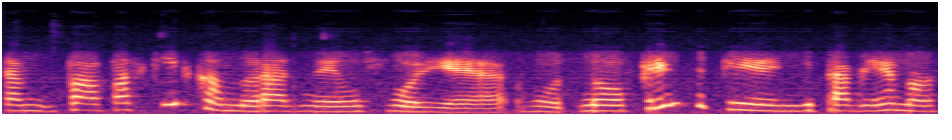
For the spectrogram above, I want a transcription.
там по, по скидкам разные условия, вот. но в принципе не проблема.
